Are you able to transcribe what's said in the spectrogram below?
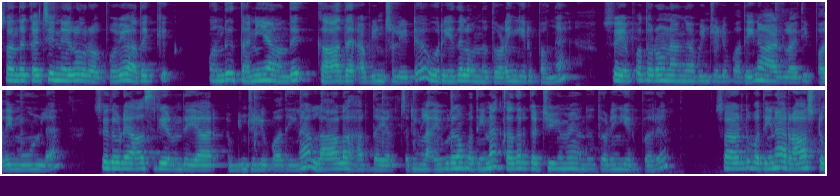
ஸோ அந்த கட்சி நிறுவுறப்போவே அதுக்கு வந்து தனியாக வந்து காதர் அப்படின்னு சொல்லிட்டு ஒரு இதில் வந்து தொடங்கியிருப்பாங்க ஸோ எப்போ தொடங்கினாங்க அப்படின்னு சொல்லி பார்த்தீங்கன்னா ஆயிரத்தி தொள்ளாயிரத்தி பதிமூணில். ஸோ இதோடைய ஆசிரியர் வந்து யார் அப்படின்னு சொல்லி பார்த்தீங்கன்னா லாலா ஹர்தயால். சரிங்களா? இவர் தான் பார்த்தீங்கன்னா கதர் கட்சியுமே வந்து தொடங்கியிருப்பார் ஸோ அடுத்து பார்த்தீங்கன்னா ராஷ்டு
